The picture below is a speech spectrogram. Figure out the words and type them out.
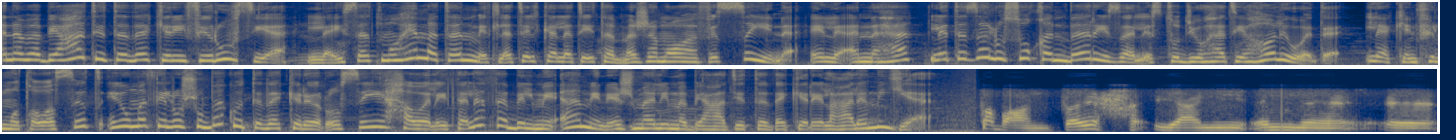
أن مبيعات التذاكر في روسيا ليست مهمة مثل تلك التي تم جمعها في الصين إلا أنها لا تزال سوقا بارزة لأستوديوهات هوليوود. لكن في المتوسط يمثل شباك التذاكر الروسي حوالي 3% من إجمالي مبيعات التذاكر العالمية. طبعا صحيح يعني إن آه،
